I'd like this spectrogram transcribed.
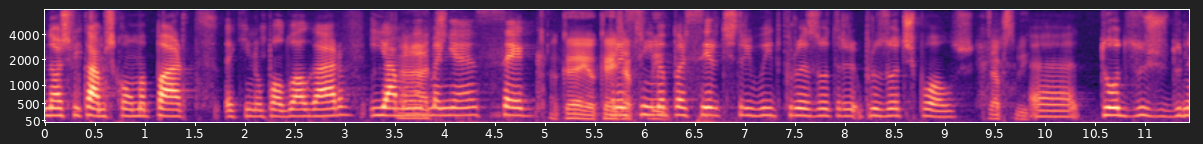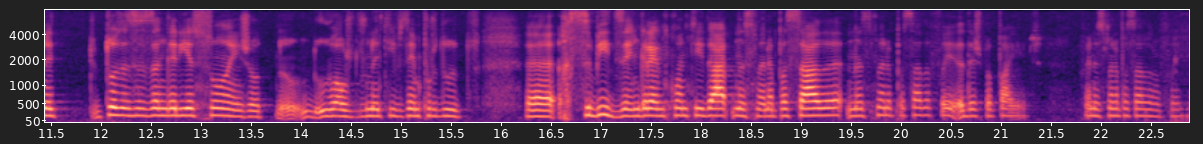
nós ficámos com uma parte aqui no Polo do Algarve e amanhã Ah, de manhã segue Ok, ok, para cima percebi. para ser distribuído por, as outra, por os outros polos. Já percebi. Ah, todos os dona- todas as angariações ou, ou os donativos em produto ah, recebidos em grande quantidade na semana passada, na semana passada foi a das papaias. Foi na semana passada, não foi?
